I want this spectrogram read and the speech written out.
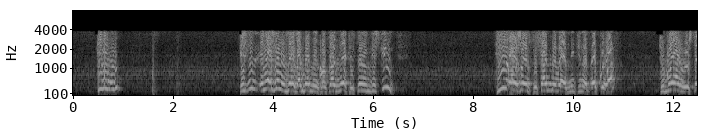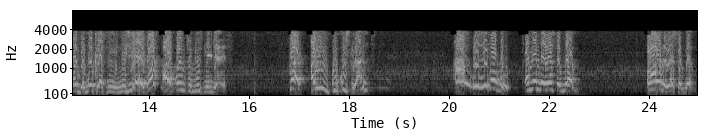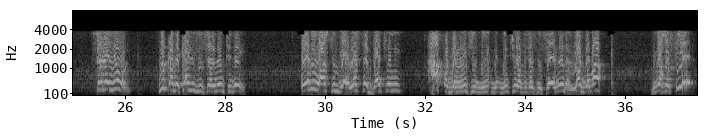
Tinubu. His election results have not been confirmed yet. He's still in dispute. He also is presiding over a meeting of ECOWAS to go and restore democracy in Niger. What happened to these leaders? What? Are you in cuckoo's land? Unbelievable. And then the rest of them. All the rest of them. Sierra Leone. Look at the crisis in Sierra Leone today. Only last week they arrested virtually half of the military, military officers in Sierra Leone and locked them up because of fear.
